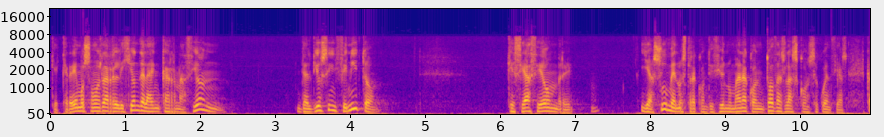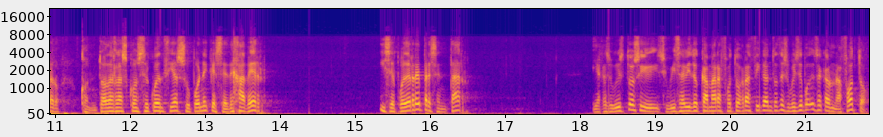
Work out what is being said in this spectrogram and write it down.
que creemos somos la religión de la encarnación, del Dios infinito, que se hace hombre y asume nuestra condición humana con todas las consecuencias. Claro, con todas las consecuencias supone que se deja ver y se puede representar. Y a Jesucristo, si hubiese habido cámara fotográfica, entonces hubiese podido sacar una foto.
